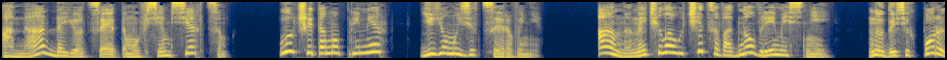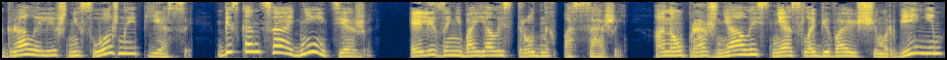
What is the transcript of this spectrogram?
она отдается этому всем сердцем. Лучший тому пример — ее музицирование. Анна начала учиться в одно время с ней, но до сих пор играла лишь несложные пьесы, без конца одни и те же. Элиза не боялась трудных пассажей. Она упражнялась неослабевающим рвением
